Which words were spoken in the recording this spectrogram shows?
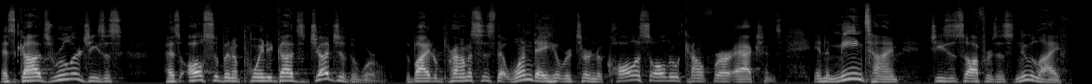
As God's ruler, Jesus has also been appointed God's judge of the world. The Bible promises that one day he'll return to call us all to account for our actions. In the meantime, Jesus offers us new life,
